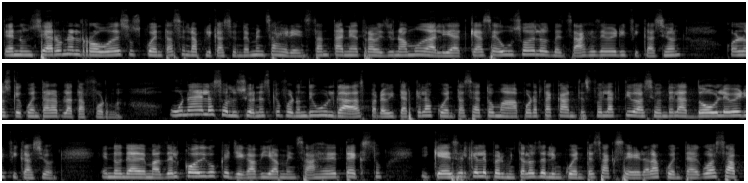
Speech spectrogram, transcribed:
denunciaron el robo de sus cuentas en la aplicación de mensajería instantánea a través de una modalidad que hace uso de los mensajes de verificación con los que cuenta la plataforma. Una de las soluciones que fueron divulgadas para evitar que la cuenta sea tomada por atacantes fue la activación de la doble verificación, en donde además del código que llega vía mensaje de texto y que es el que le permite a los delincuentes acceder a la cuenta de WhatsApp,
